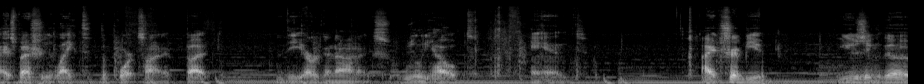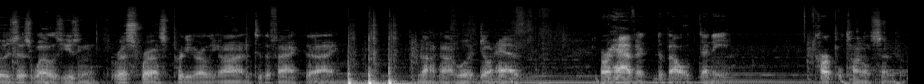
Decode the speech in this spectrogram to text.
I especially liked the ports on it, but the ergonomics really helped, and I attribute using those as well as using wrist rest pretty early on to the fact that I, knock on wood, don't have or haven't developed any carpal tunnel syndrome.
